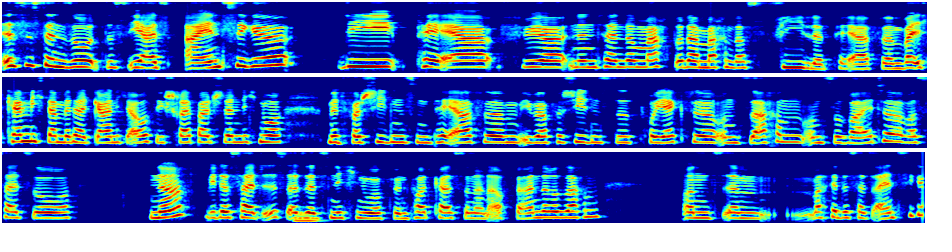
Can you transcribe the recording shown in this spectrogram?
ist es denn so, dass ihr als einzige die PR für Nintendo macht oder machen das viele PR-Firmen? Weil ich kenne mich damit halt gar nicht aus. Ich schreibe halt ständig nur mit verschiedensten PR-Firmen über verschiedenste Projekte und Sachen und so weiter, was halt so, ne, wie das halt ist. Also Mhm. jetzt nicht nur für einen Podcast, sondern auch für andere Sachen. Und ähm, macht ihr das als einzige?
